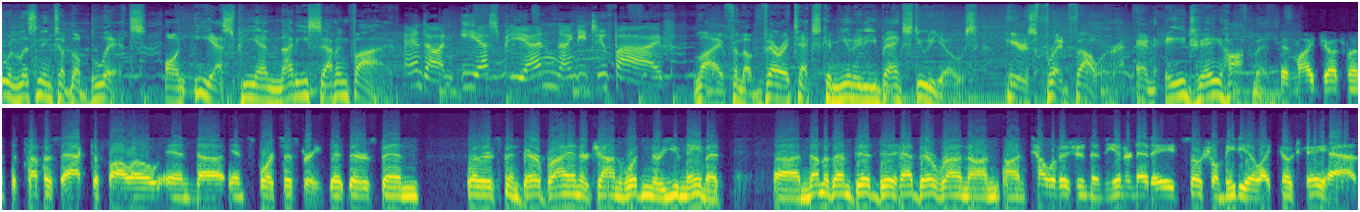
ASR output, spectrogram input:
You are listening to The Blitz on ESPN 97.5. And on ESPN 92.5. Live from the Veritex Community Bank Studios, here's Fred Faour and AJ Hoffman. in my judgment, the toughest act to follow in uh, in sports history. There- There's been whether it's been Bear Bryant or John Wooden or you name it, uh, none of them did, did had their run on on television and the internet age, social media like Coach K has.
